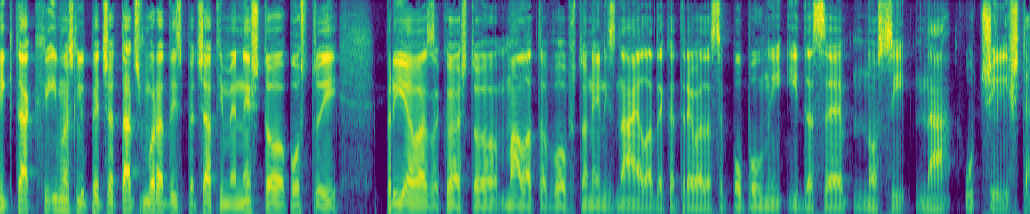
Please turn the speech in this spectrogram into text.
тик так имаш ли печатач, мора да испечатиме нешто, постои пријава за која што малата воопшто не ни знаела дека треба да се пополни и да се носи на училиште.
